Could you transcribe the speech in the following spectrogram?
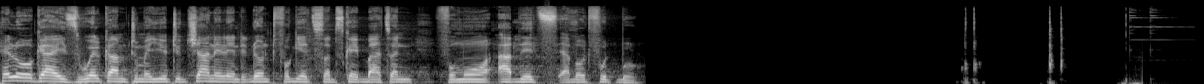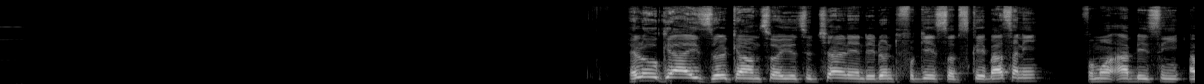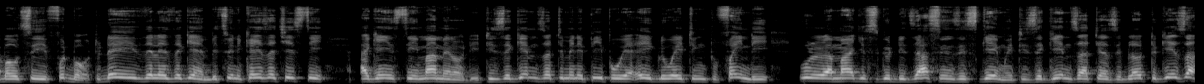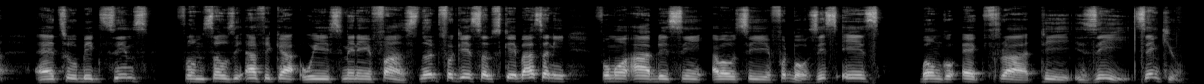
hello guys welcome to my youtube channel and don't forget subscribe button for more updates about football. Hello guys welcome to our youtube channel and don't forget subscribe button for more updates about football. Today there is a game between Kaizer Chiefs against Mamelodi. It is a game that many people were eagerly waiting to find will emerge good results in this game. It is a game that has brought together uh, two big teams from South Africa with many fans. Don't forget subscribe Asani for more updates about the football. This is Bongo Extra TZ. Thank you.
